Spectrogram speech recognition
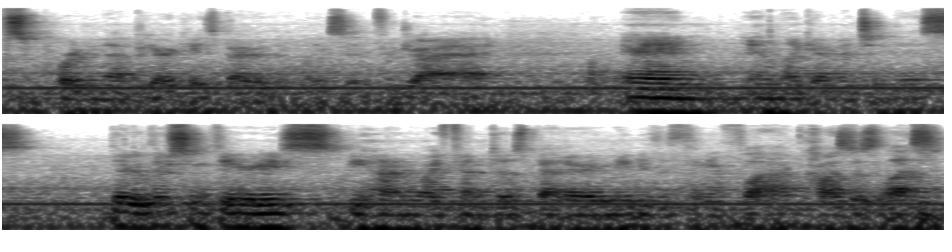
supporting that PRK is better than LASIK for dry eye. And, and like I mentioned this, there, there's some theories behind why femto is better. Maybe the thinner flap causes less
